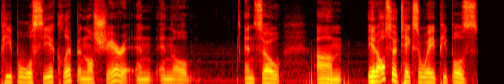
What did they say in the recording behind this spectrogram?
people will see a clip and they'll share it and and they'll and so um, it also takes away people's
